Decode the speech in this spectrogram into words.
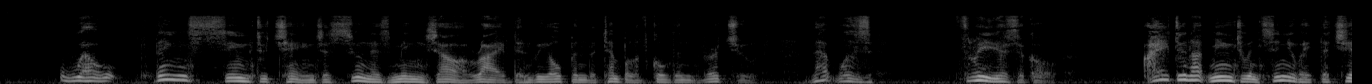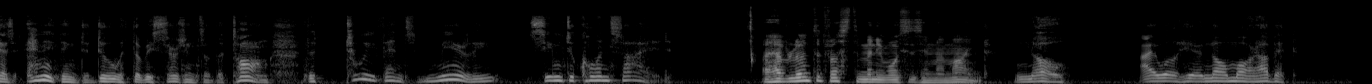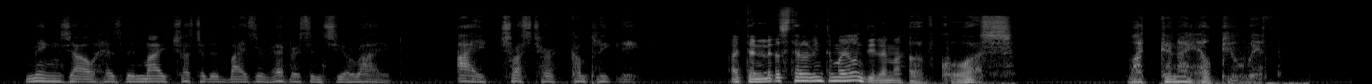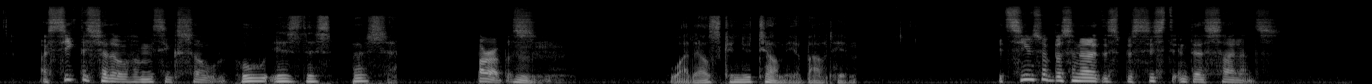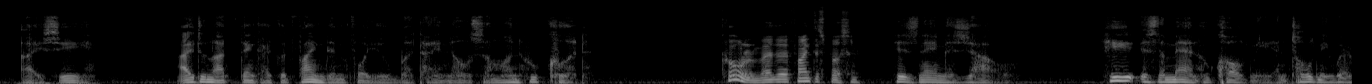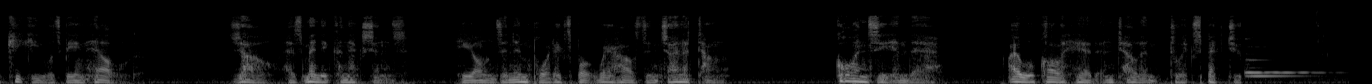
Well, things seemed to change as soon as Ming Xiao arrived and reopened the Temple of Golden Virtue. That was three years ago. I do not mean to insinuate that she has anything to do with the resurgence of the Tong. The two events merely seem to coincide. I have learned to trust the many voices in my mind. No, I will hear no more of it. Ming Xiao has been my trusted advisor ever since she arrived. I trust her completely. I then let us delve into my own dilemma. Of course. What can I help you with? I seek the shadow of a missing soul. Who is this person? Barabbas. Hmm. What else can you tell me about him? It seems my personalities persist in their silence. I see. I do not think I could find him for you, but I know someone who could. Cool, where do I find this person? His name is Zhao. He is the man who called me and told me where Kiki was being held. Zhao has many connections. He owns an import export warehouse in Chinatown. Go and see him there. I will call ahead and tell him to expect you.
